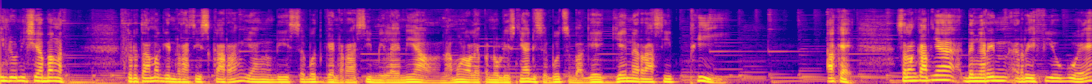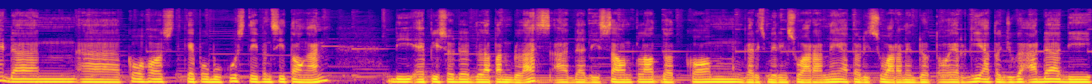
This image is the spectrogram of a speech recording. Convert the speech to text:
Indonesia banget terutama generasi sekarang yang disebut generasi milenial, namun oleh penulisnya disebut sebagai generasi P. Oke, okay, Selengkapnya dengerin review gue dan uh, co-host Kepo Buku Steven Sitongan di episode 18 ada di soundcloud.com garis miring suarane atau di suarane.org atau juga ada di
